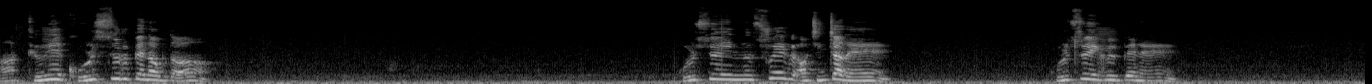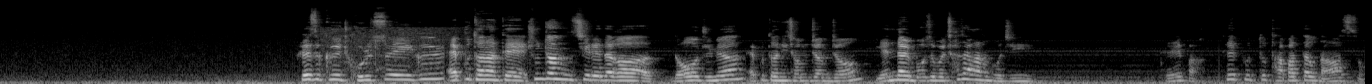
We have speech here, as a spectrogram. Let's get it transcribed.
아 등에 골수를 빼나 보다. 골수에 있는 수액을 아 진짜네. 골수액을 빼네. 그래서 그 골수액을 애프턴한테 충전실에다가 넣어주면 애프턴이 점점점 옛날 모습을 찾아가는 거지. 대박. 테이프 또 다 봤다고 나왔어.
